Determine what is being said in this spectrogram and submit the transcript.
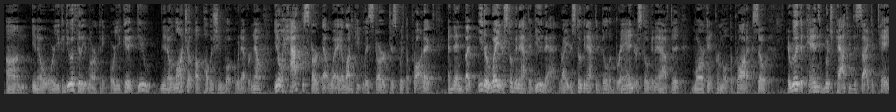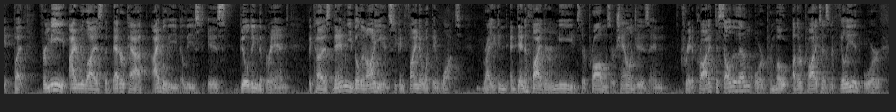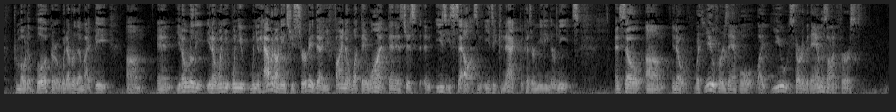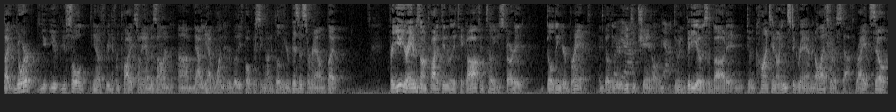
Um, you know, or you could do affiliate marketing, or you could do, you know, launch a, a, publishing book, whatever. Now, you don't have to start that way. A lot of people they start just with the product, and then, but either way, you're still going to have to do that, right? You're still going to have to build a brand. You're still going to have to market and promote the product. So it really depends which path you decide to take. But for me, I realize the better path, I believe at least, is building the brand because then when you build an audience, you can find out what they want right? You can identify their needs, their problems, their challenges, and create a product to sell to them, or promote other products as an affiliate, or promote a book, or whatever that might be. Um, and you don't really, you know, when you when you when you have an audience, you survey them, you find out what they want. Then it's just an easy sell. It's an easy connect because they're meeting their needs. And so, um, you know, with you, for example, like you started with Amazon first but your you, you, you, sold you know three different products on Amazon. Um, now you have one that you're really focusing on and building your business around. But for you, your Amazon product didn't really take off until you started building your brand and building oh, your yeah. YouTube channel and yeah. doing videos about it and doing content on Instagram and all that sort of stuff, right? So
